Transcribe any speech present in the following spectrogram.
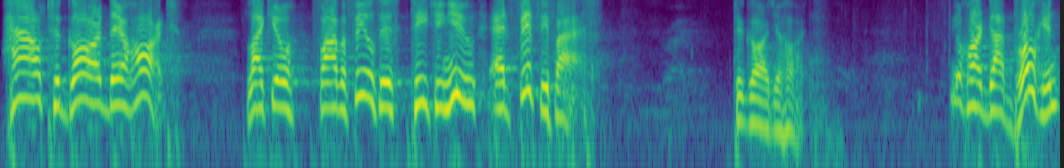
how to guard their heart, like your father Fields is teaching you at 55 to guard your heart. Your heart got broken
